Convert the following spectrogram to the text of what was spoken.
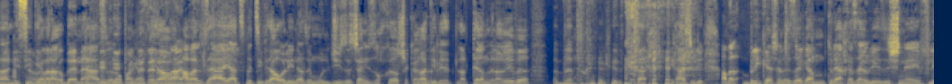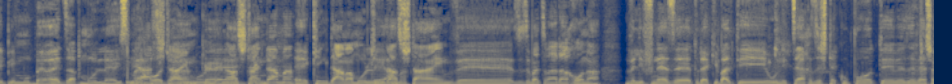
אה, ניסיתי אבל הרבה מאז ולא פגעתי, לא אבל- זה היה ספציפית ה all in הזה מול ג'יזוס שאני זוכר שקראתי ל turn ול river, אבל בלי קשר לזה גם, אתה יודע, אחרי זה היו לי איזה שני flip-ים ב heads up מול אה, איסמעיל בוג'אנג, שתיים מול, כן, אה, אס ג'ק שתיים. אה, קינג דמה מול אה, דמה. 2 וזה זה בעצם היד האחרונה ולפני זה אתה יודע קיבלתי הוא ניצח איזה שתי קופות אה, וזה וישר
